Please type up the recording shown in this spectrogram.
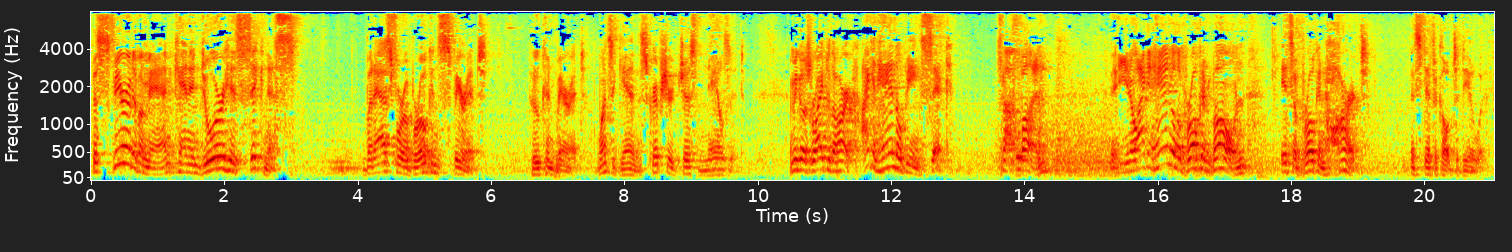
The spirit of a man can endure his sickness, but as for a broken spirit, who can bear it? Once again, the scripture just nails it. I mean, it goes right to the heart. I can handle being sick. It's not fun. You know, I can handle a broken bone. It's a broken heart that's difficult to deal with.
